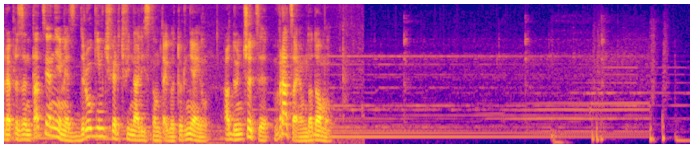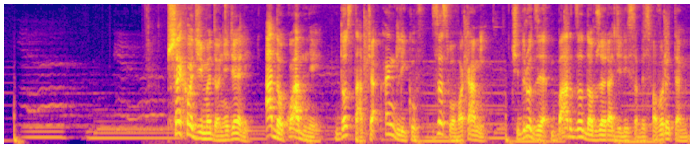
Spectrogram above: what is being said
Reprezentacja Niemiec drugim ćwierćfinalistą tego turnieju, a Duńczycy wracają do domu. Przechodzimy do niedzieli, a dokładniej do starcia Anglików ze Słowakami. Ci drudzy bardzo dobrze radzili sobie z faworytem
